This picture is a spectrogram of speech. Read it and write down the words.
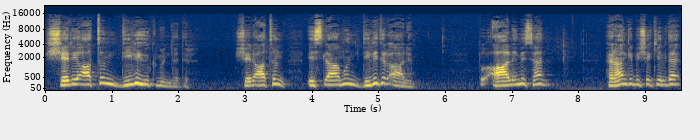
şeriatın dili hükmündedir. Şeriatın, İslam'ın dilidir alim. alimi sen herhangi bir şekilde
